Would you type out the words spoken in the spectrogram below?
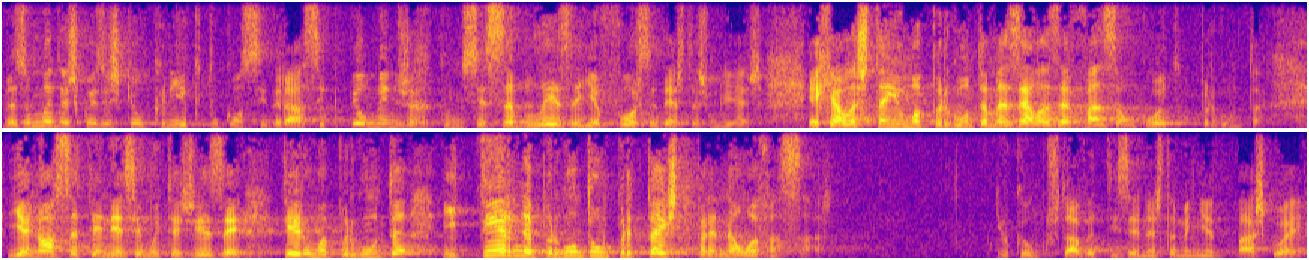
Mas uma das coisas que eu queria que tu considerasses e que pelo menos reconhecesse a beleza e a força destas mulheres é que elas têm uma pergunta, mas elas avançam com a pergunta. E a nossa tendência muitas vezes é ter uma pergunta e ter na pergunta o pretexto para não avançar. E o que eu gostava de dizer nesta manhã de Páscoa é:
